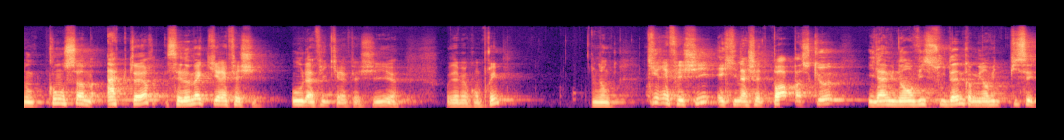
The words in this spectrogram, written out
donc consomme-acteur, c'est le mec qui réfléchit. Ou la fille qui réfléchit, euh, vous avez bien compris. Donc, qui réfléchit et qui n'achète pas parce qu'il a une envie soudaine, comme une envie de pisser.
